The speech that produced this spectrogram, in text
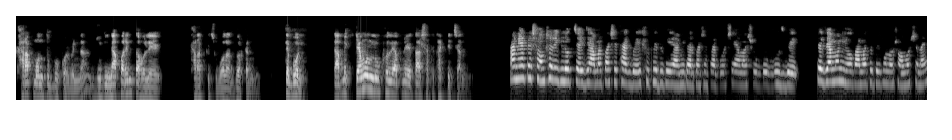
খারাপ মন্তব্য করবেন না। যদি না পারেন, তাহলে খারাপ কিছু বলার দরকার নেই। তে বোন, তা আপনি কেমন লোক হলে আপনি তার সাথে থাকতে চান? আমি একটা সংসারিক লোক চাই যে আমার পাশে থাকবে সুখে দুঃখে আমি তার পাশে থাকব সে আমার সুখ দুঃখ বুঝবে। সে যেমনই হোক আমার তাতে কোনো সমস্যা নাই।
